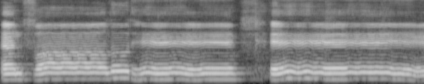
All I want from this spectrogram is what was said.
and followed him. Eh.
